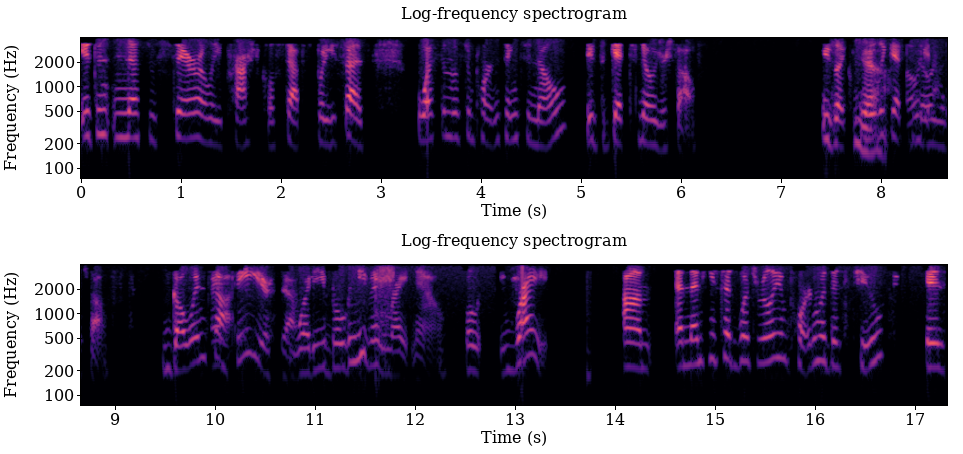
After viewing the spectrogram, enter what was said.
isn't necessarily practical steps. But he says, what's the most important thing to know is to get to know yourself. He's like, Yeah. really get to Oh, know yeah. yourself. Go And inside. be yourself. What do you believe in right now? Well, right. Um, and then he said, what's really important with this too is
